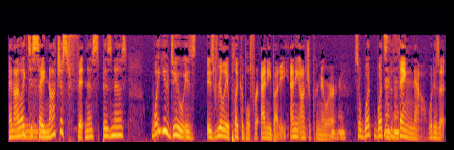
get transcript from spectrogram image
and I like to say not just fitness business, what you do is is really applicable for anybody, any entrepreneur. Mm-hmm. So what what's mm-hmm. the thing now? What is it?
